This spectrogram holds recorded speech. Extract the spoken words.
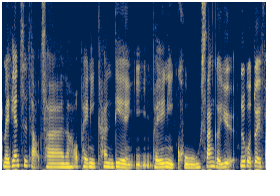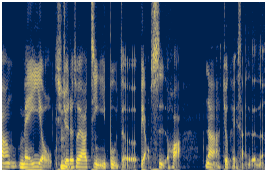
每天吃早餐，然后陪你看电影，陪你哭三个月。如果对方没有觉得说要进一步的表示的话，那就可以闪人了。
